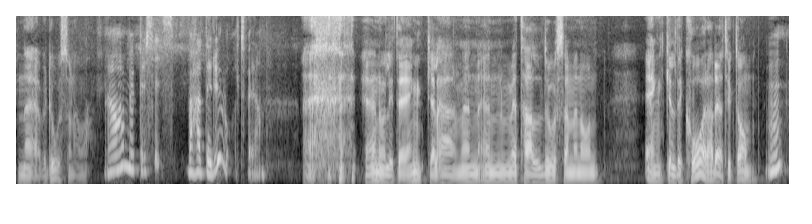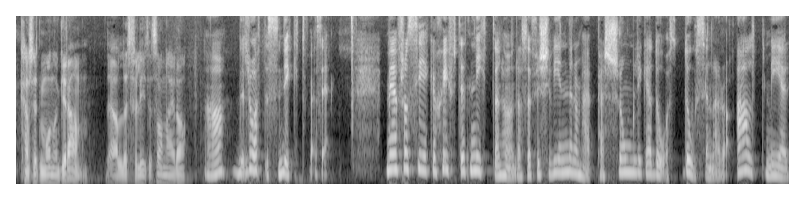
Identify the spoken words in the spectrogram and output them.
näverdosorna. Va? Ja, men precis. Vad hade du valt för en? Jag är nog lite enkel här, men en metalldosa med någon enkel dekor hade jag tyckt om. Kanske ett monogram. Det är alldeles för lite sådana idag. Ja, det låter snyggt får jag säga. Men från sekelskiftet 1900 så försvinner de här personliga dos- doserna då allt mer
